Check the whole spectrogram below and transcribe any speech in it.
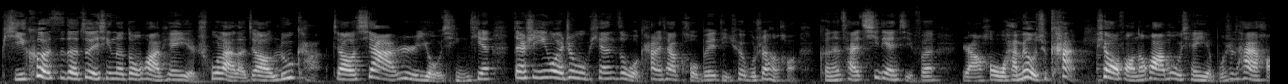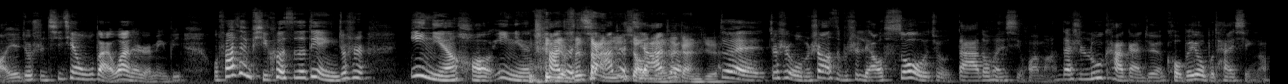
皮克斯的最新的动画片也出来了，叫《卢卡》，叫《夏日有晴天》。但是因为这部片子我看了一下口碑，的确不是很好，可能才七点几分。然后我还没有去看票房的话，目前也不是太好，也就是七千五百万的人民币。我发现皮克斯的电影就是。一年好，一年差，就夹着夹着，对，就是我们上次不是聊 Soul，就大家都很喜欢嘛，但是 Luca 感觉口碑又不太行了。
